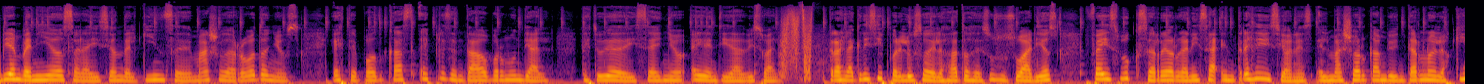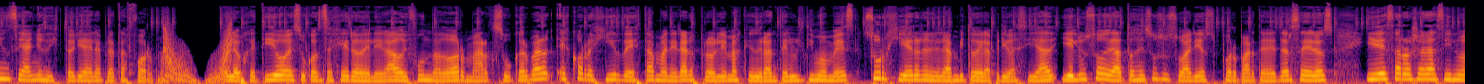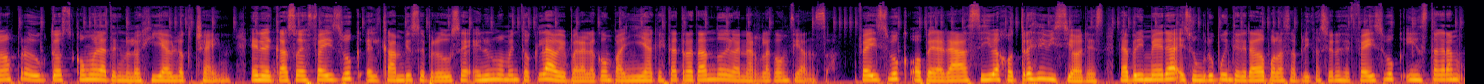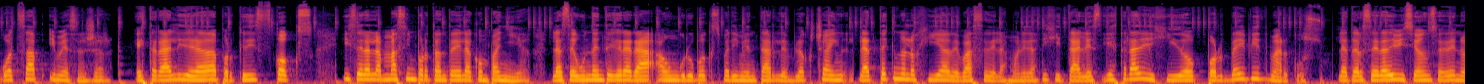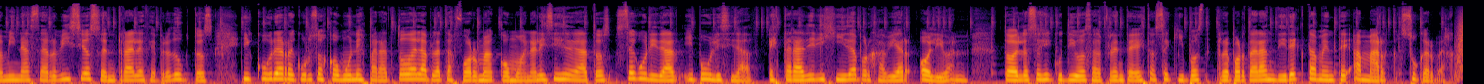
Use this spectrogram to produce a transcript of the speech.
Bienvenidos a la edición del 15 de mayo de Roboto News. Este podcast es presentado por Mundial, estudio de diseño e identidad visual. Tras la crisis por el uso de los datos de sus usuarios, Facebook se reorganiza en tres divisiones, el mayor cambio interno en los 15 años de historia de la plataforma. El objetivo de su consejero delegado y fundador, Mark Zuckerberg, es corregir de esta manera los problemas que durante el último mes surgieron en el ámbito de la privacidad y el uso de datos de sus usuarios por parte de terceros y desarrollar así nuevos productos como la tecnología blockchain. En el caso de Facebook, el cambio se produce en un momento clave para la compañía que está tratando de ganar la confianza. Facebook operará así bajo tres divisiones. La primera es un grupo integrado por las aplicaciones de Facebook, Instagram, WhatsApp y Messenger. Estará liderada por Chris Cox y será la más importante de la compañía. La segunda integrará a un grupo experimental de blockchain, la tecnología de base de las monedas digitales, y estará dirigido por David Marcus. La tercera división se denomina Servicios Centrales de Productos y cubre recursos comunes para toda la plataforma como análisis de datos, seguridad y publicidad. Estará dirigida por Javier Olivan. Todos los ejecutivos al frente de estos equipos reportarán directamente a Mark Zuckerberg.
